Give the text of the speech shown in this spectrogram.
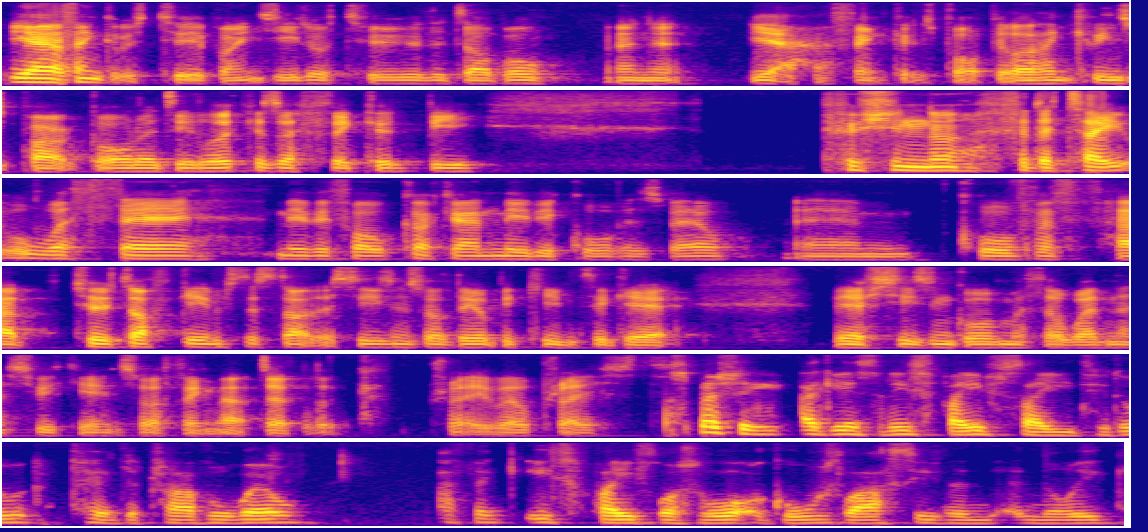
Yeah, I think it was 2.02 the double, and it, yeah, I think it was popular. I think Queens Park already look as if they could be pushing the, for the title with uh, maybe Falkirk and maybe Cove as well. Um, Cove have had two tough games to start the season, so they'll be keen to get their season going with a win this weekend. So I think that did look pretty well priced, especially against an East Fife side who don't tend to travel well. I think East Fife lost a lot of goals last season in, in the league,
